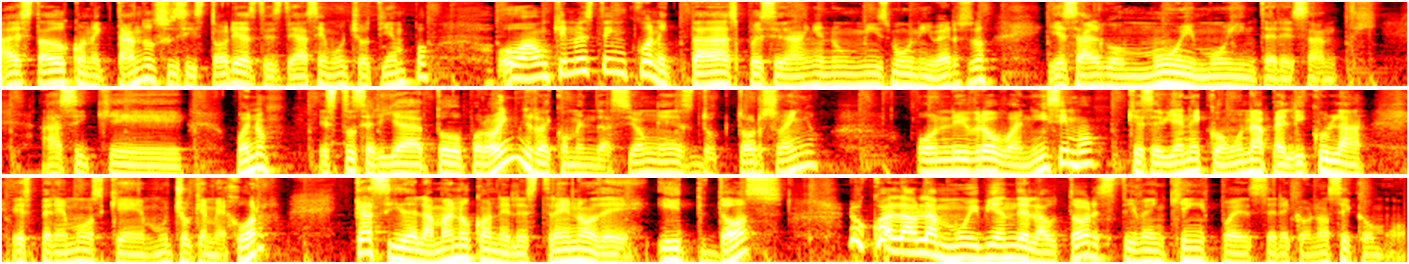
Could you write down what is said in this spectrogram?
ha estado conectando sus historias desde hace mucho tiempo o aunque no estén conectadas pues se dan en un mismo universo y es algo muy muy interesante. Así que bueno, esto sería todo por hoy. Mi recomendación es Doctor Sueño. Un libro buenísimo que se viene con una película, esperemos que mucho que mejor, casi de la mano con el estreno de It 2 lo cual habla muy bien del autor. Stephen King pues se le conoce como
